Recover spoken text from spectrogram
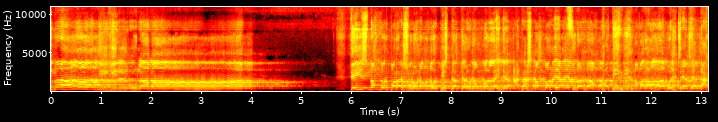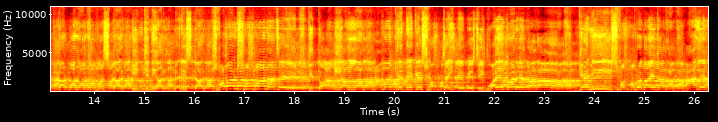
ইবাদিহিল উলামা। তেইশ নম্বর পারা ষোলো নম্বর পৃষ্ঠা, তেরো নম্বর লাইনের আঠাশ নম্বর আয়াত, সুরার নাম ফাতির। আমার আল্লাহ বলছে, ডাক্তার বলো, মাস্টার, ইঞ্জিনিয়ার, ব্যারিস্টার, সবার সম্মান আছে। কিন্তু আমি আল্লাহ আমাকে দেখে সবচাইতে বেশি ভয় করে তারা। জ্ঞানী সম্প্রদায় যারা, আলেম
